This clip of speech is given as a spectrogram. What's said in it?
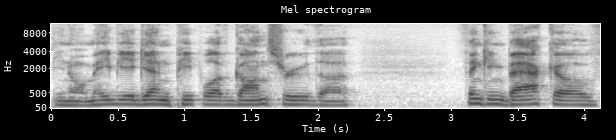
you know, maybe again, people have gone through the thinking back of,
